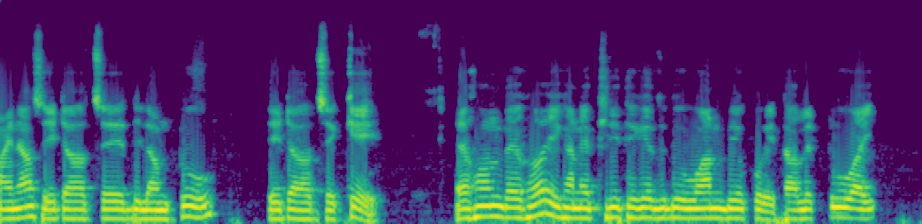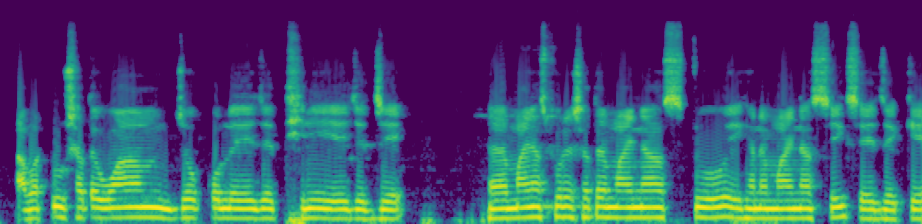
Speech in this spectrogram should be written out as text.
মাইনাস এটা হচ্ছে দিলাম টু এটা হচ্ছে কে এখন দেখো এখানে থ্রি থেকে যদি ওয়ান বিয়োগ করি, তাহলে টু আই আবার টুর সাথে ওয়ান যোগ করলে এই যে থ্রি এই যে জে মাইনাস ফোরের সাথে মাইনাস টু এখানে মাইনাস সিক্স এই যে কে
